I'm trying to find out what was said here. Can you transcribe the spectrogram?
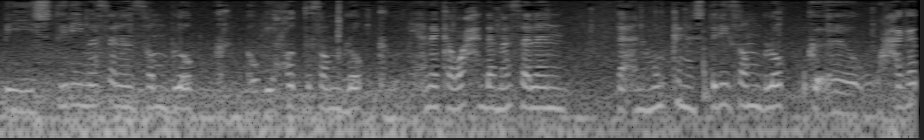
بيشتري مثلا sunblock أو بيحط sunblock يعني أنا كواحدة مثلا لا أنا ممكن أشتري sunblock آه، وحاجة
